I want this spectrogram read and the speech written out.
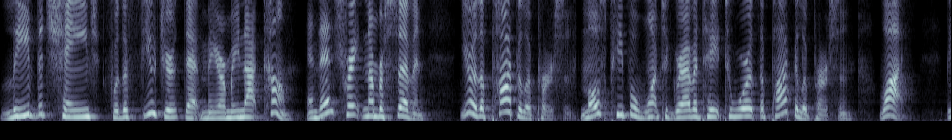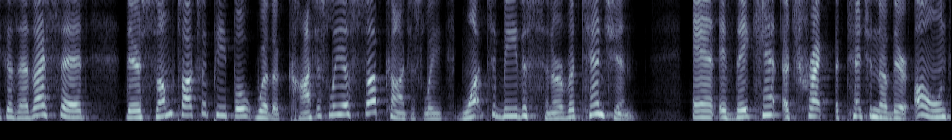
Leave the change for the future that may or may not come. And then trait number seven, you're the popular person. Most people want to gravitate toward the popular person. Why? Because as I said, there's some toxic people, whether consciously or subconsciously, want to be the center of attention. And if they can't attract attention of their own,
